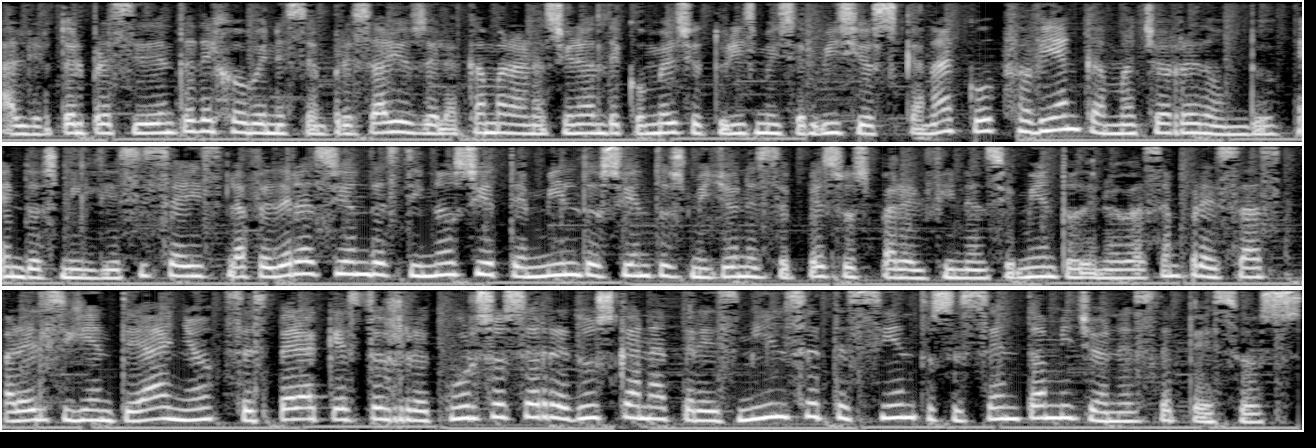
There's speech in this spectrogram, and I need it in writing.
alertó el presidente de Jóvenes Empresarios de la Cámara Nacional de Comercio, Turismo y Servicios, Canaco, Fabián Camacho Arredondo. En 2016, la Federación destinó 7.200 millones de pesos para el financiamiento de nuevas empresas. Para el siguiente año, se espera que estos recursos se reduzcan a 3.760 millones de pesos.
